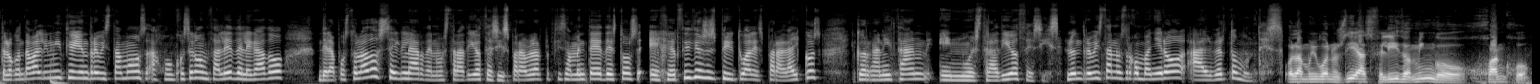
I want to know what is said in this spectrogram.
Te lo contaba al inicio y entrevistamos a Juan José González, delegado del apostolado seglar de nuestra diócesis, para hablar precisamente de estos ejercicios espirituales para laicos que organizan en nuestra diócesis. Lo entrevista nuestro compañero Alberto Montes. Hola, muy buenos días. Feliz domingo, Juanjo.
